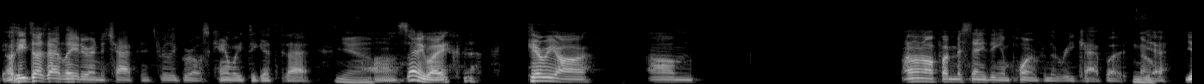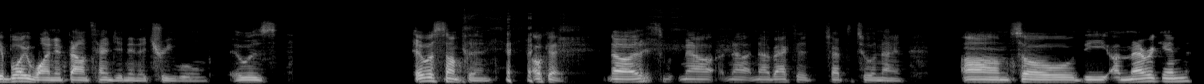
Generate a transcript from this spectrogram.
You know, he does that later in the chapter. It's really gross. Can't wait to get to that. Yeah. Uh, so anyway, here we are. Um, I don't know if I missed anything important from the recap, but No. yeah, your boy won and found Tengen in a tree womb. It was, it was something. okay, no, it's now now now back to chapter two and nine. Um, so the American,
